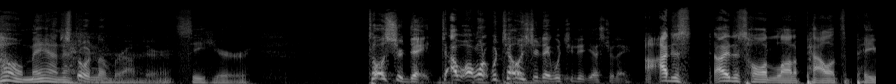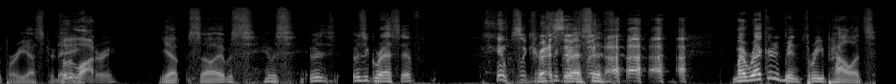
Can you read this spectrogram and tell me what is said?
Oh man, Just throw a number out there. let's see here. Tell us your day. I, I want, tell us your day. What you did yesterday I just I just hauled a lot of pallets of paper yesterday. for the lottery. Yep. So it was it was it was it was aggressive. It was It was aggressive. My record had been three pallets,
